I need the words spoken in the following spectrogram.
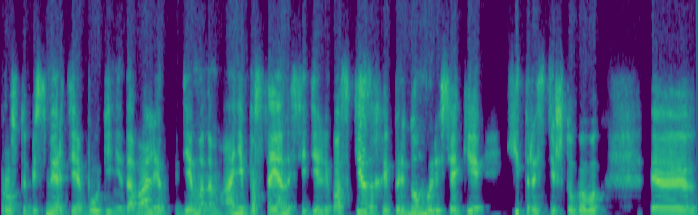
просто бессмертие боги не давали демонам, они постоянно сидели в аскезах и придумывали всякие хитрости, чтобы вот э,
